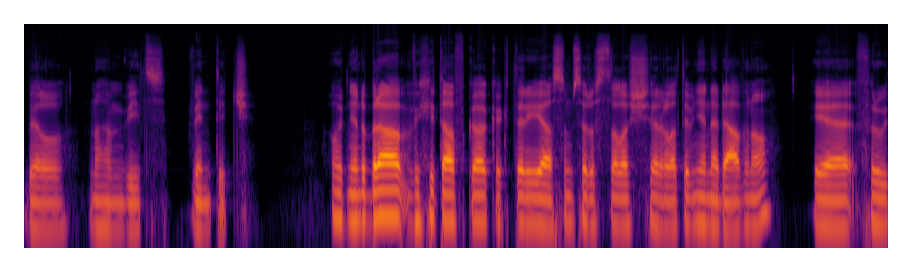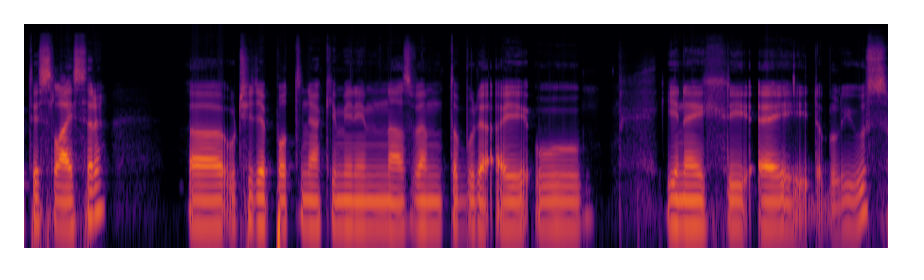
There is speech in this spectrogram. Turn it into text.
byl mnohem víc vintage. Hodně dobrá vychytávka, ke který já jsem se dostal až relativně nedávno, je Fruity Slicer. Uh, určitě pod nějakým jiným názvem to bude i u jiných DAWs.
